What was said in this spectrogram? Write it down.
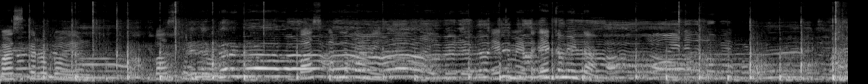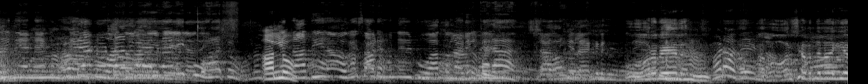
ਬਸ ਕਰੋ ਭਾਵੇਂ ਹੁਣ। ਬਸ ਕਰੋ। ਬਸ ਕਰ ਲਓ ਭਾਵੇਂ। ਇੱਕ ਮਿੰਟ ਇੱਕ ਮਿੰਟ। ਆਲੋ ਦਾਦੀ ਨਾ ਹੋ ਗਈ ਸਾਡੇ ਮੁੰਡੇ ਦੀ ਭੂਆ ਤੋਂ ਲੜੀ ਪਹਿਲਾਂ ਹੋਰ ਵੇਲ ਹੋਰ ਸ਼ਬਦ ਲਾਈਏ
